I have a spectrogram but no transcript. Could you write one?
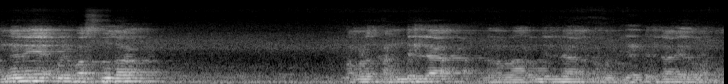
അങ്ങനെ ഒരു വസ്തുത നമ്മൾ കണ്ടില്ല നമ്മൾ അറിഞ്ഞില്ല നമ്മൾ കേട്ടില്ല എന്ന് പറഞ്ഞാൽ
